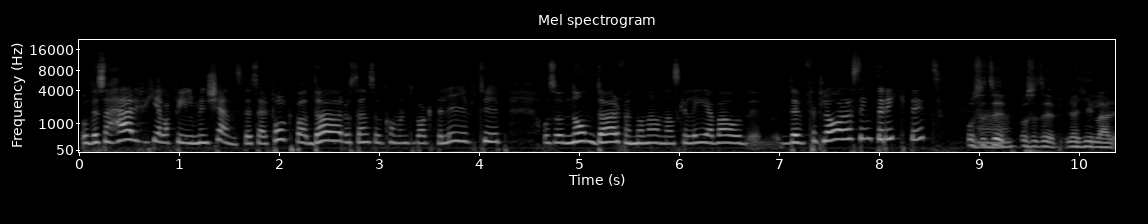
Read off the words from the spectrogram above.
Och det är så här hela filmen känns. Det är så här, folk bara dör och sen så kommer de tillbaka till liv typ. Och så någon dör för att någon annan ska leva och det- förklaras inte riktigt. Och så Ja. typ, och så typ, jag gillar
